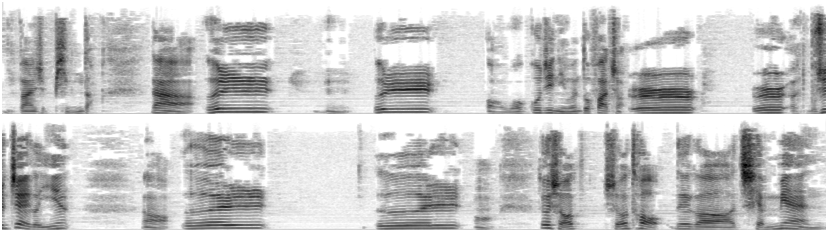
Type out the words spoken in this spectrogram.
一般是平的。那呃，嗯呃，哦，我估计你们都发成呃呃，不是这个音啊呃呃，嗯，这个舌舌头那个前面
